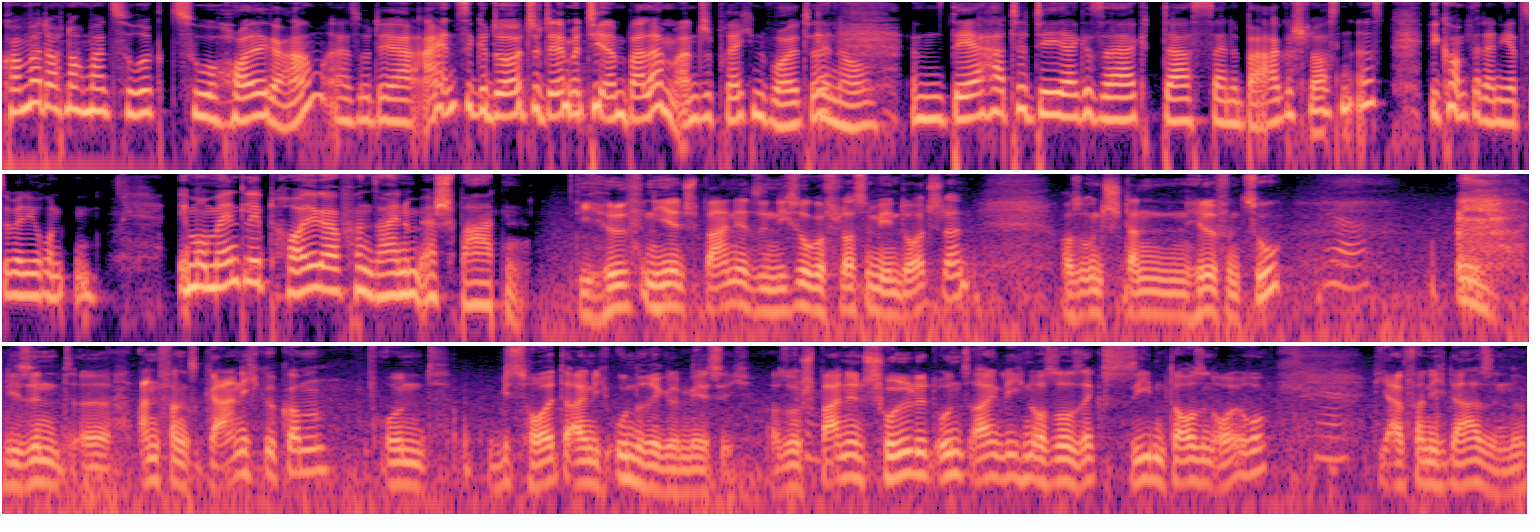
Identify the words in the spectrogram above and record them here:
Kommen wir doch nochmal zurück zu Holger, also der einzige Deutsche, der mit dir im Ballermann sprechen wollte. Genau. Ähm, der hatte dir ja gesagt, dass seine Bar geschlossen ist. Wie kommt er denn jetzt über die Runden? Im Moment lebt Holger von seinem Ersparten. Die Hilfen hier in Spanien sind nicht so geflossen wie in Deutschland. Also uns standen Hilfen zu. Ja. Die sind äh, anfangs gar nicht gekommen und bis heute eigentlich unregelmäßig. Also Spanien schuldet uns eigentlich noch so 6.000, 7.000 Euro, ja. die einfach nicht da sind. Ne?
